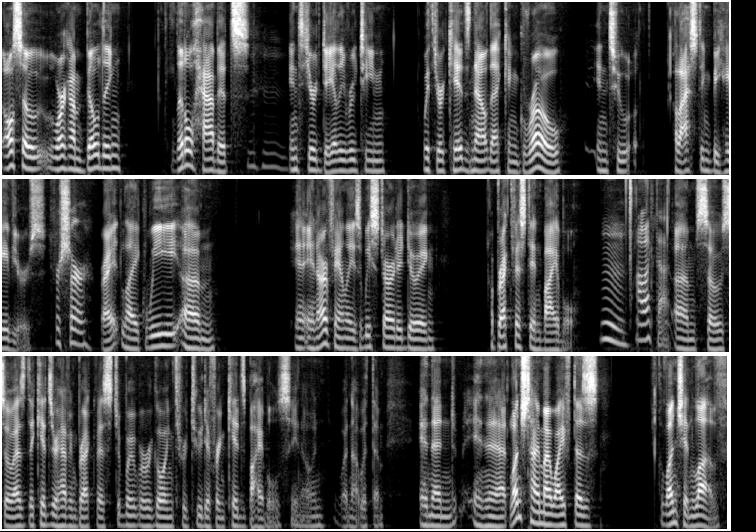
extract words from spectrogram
also work on building little habits Mm-hmm. into your daily routine with your kids now that can grow into lasting behaviors, For sure. right? Like we, um, in, in our families, we started doing a breakfast and Bible. Mm, I like that. Um, so so as the kids are having breakfast, we we're going through two different kids' Bibles, you know, and whatnot with them, and then and then at lunchtime, my wife does lunch and love,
